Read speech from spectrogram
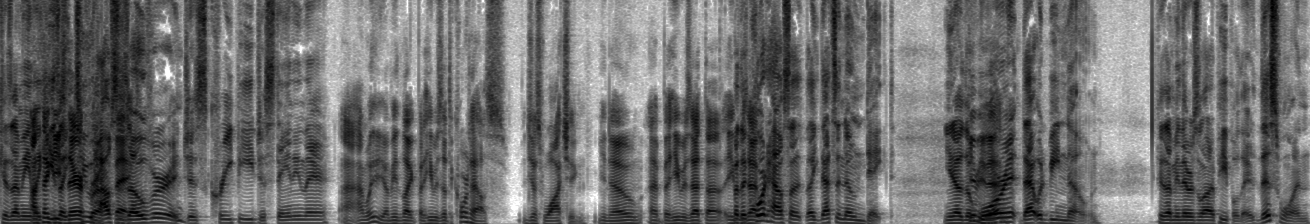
because I mean, I like think he's, he's like there two for houses effect. over and just creepy, just standing there. I, I'm with you. I mean, like, but he was at the courthouse just watching. You know, uh, but he was at the. He But the at- courthouse, uh, like that's a known date. You know, the you that. warrant that. would be known because I mean there was a lot of people there. This one,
